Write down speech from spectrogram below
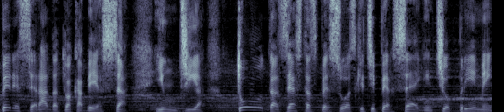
perecerá da tua cabeça, e um dia todas estas pessoas que te perseguem, te oprimem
